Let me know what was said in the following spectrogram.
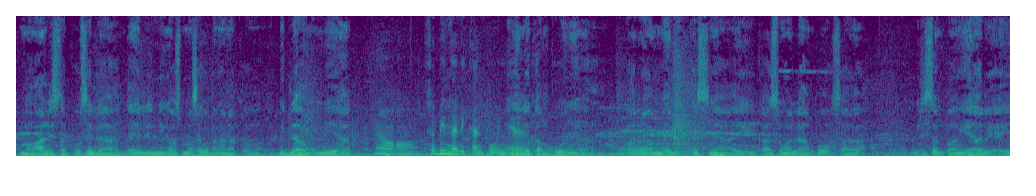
mga alis na po sila, dahil hindi nga sumasagot ang anak ko, bigla akong umiyak. Oo. So binalikan po niya. Pinalikan po niya para mailigtas niya ay kaso nga lang po sa bilis ng pangyayari ay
